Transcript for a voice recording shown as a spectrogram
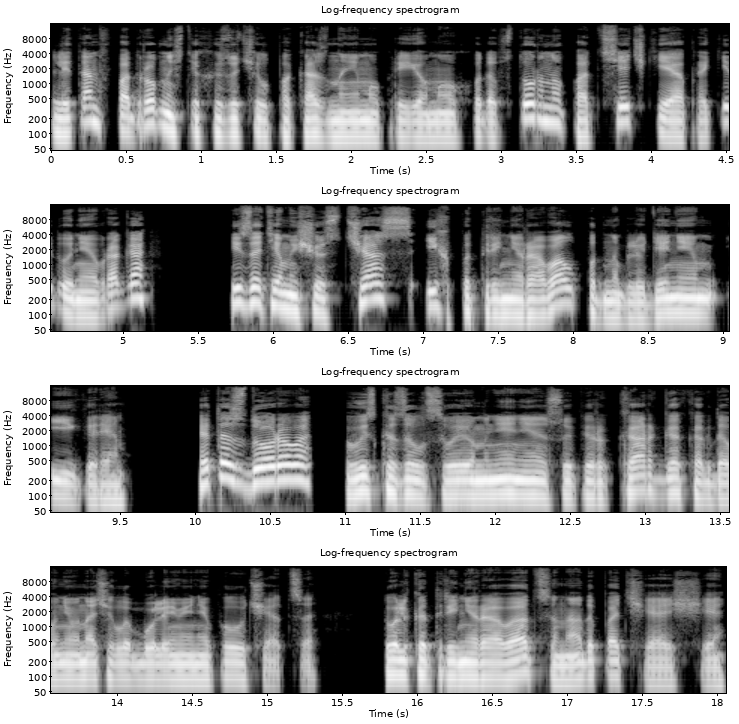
Литан в подробностях изучил показанные ему приемы ухода в сторону, подсечки и опрокидывания врага, и затем еще с час их потренировал под наблюдением Игоря. «Это здорово», — высказал свое мнение суперкарго, когда у него начало более-менее получаться. «Только тренироваться надо почаще»,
